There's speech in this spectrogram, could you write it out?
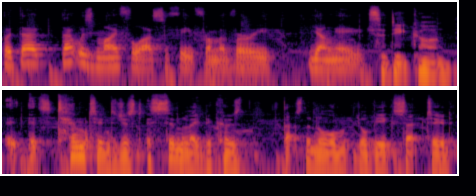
But that that was my philosophy from a very young age. Sadiq Khan. it's tempting to just assimilate because that's the norm, you'll be accepted,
